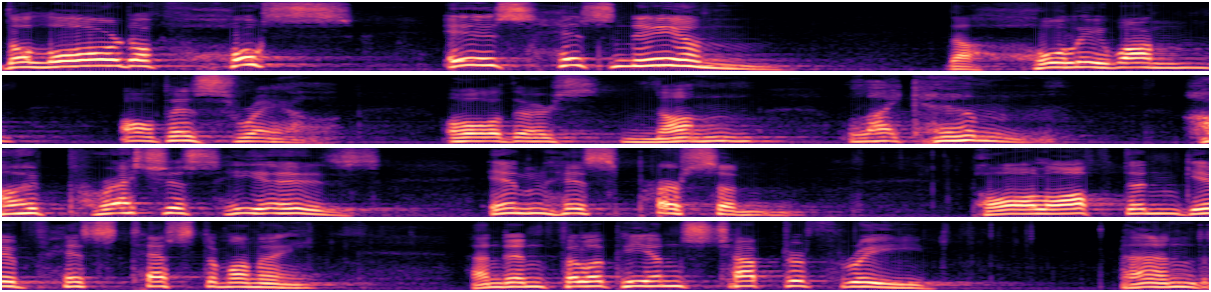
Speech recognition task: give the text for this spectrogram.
the Lord of hosts is his name, the Holy One of Israel. Oh, there's none like him. How precious he is in his person. Paul often gave his testimony, and in Philippians chapter 3 and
